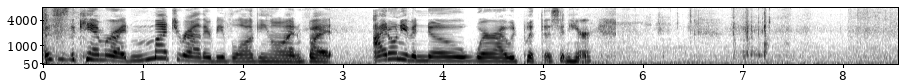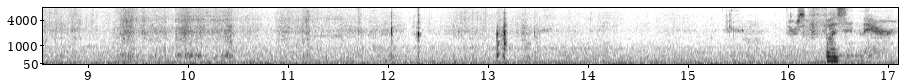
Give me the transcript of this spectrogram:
This is the camera I'd much rather be vlogging on, but I don't even know where I would put this in here. Fuzz in there.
